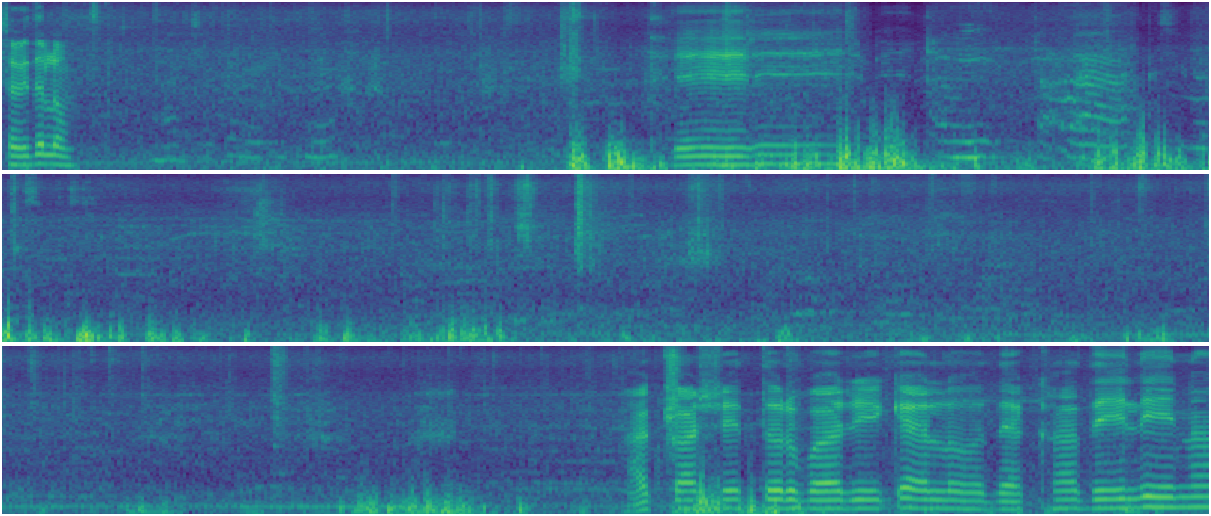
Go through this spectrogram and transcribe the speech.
ছবি তুলুম। তেরে আকাশে তোর বাড়ি গেল দেখা দিলি না।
